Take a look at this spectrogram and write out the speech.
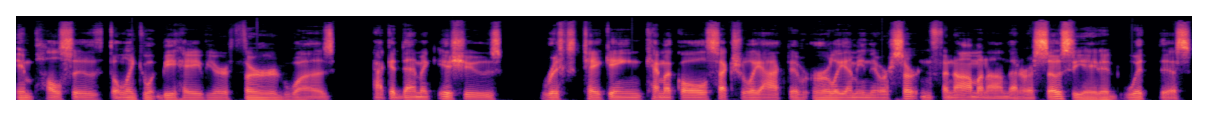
impulsive, delinquent behavior. Third was academic issues, risk taking, chemical, sexually active early. I mean, there are certain phenomena that are associated with this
